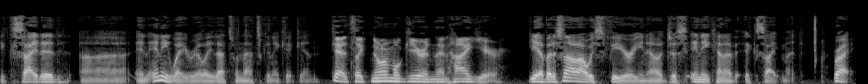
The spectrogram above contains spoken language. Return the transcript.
excited uh, in any way, really, that's when that's going to kick in. Yeah, it's like normal gear and then high gear. Yeah, but it's not always fear, you know, just any kind of excitement. Right.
